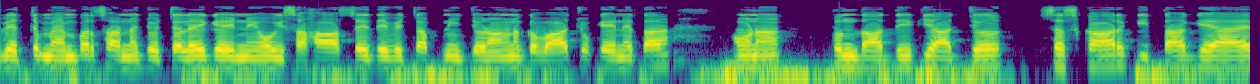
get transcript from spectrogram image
ਵਿੱਚ ਮੈਂਬਰ ਸਨ ਜੋ ਚਲੇ ਗਏ ਨੇ। ਉਹ ਇਸ ਹਾਦਸੇ ਦੇ ਵਿੱਚ ਆਪਣੀ ਜਾਨ ਗਵਾ ਚੁੱਕੇ ਨੇ ਤਾਂ ਹੁਣ ਤੁਹਾਨੂੰ ਦੱਸ ਦਈਏ ਕਿ ਅੱਜ ਸੰਸਕਾਰ ਕੀਤਾ ਗਿਆ ਹੈ।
